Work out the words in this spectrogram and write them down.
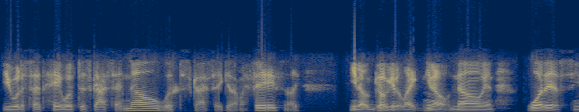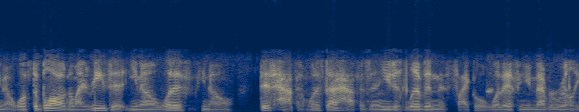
you would have said, hey, what if this guy said no? What if this guy said get out my face? And like you know, go get it like, you know, no and what ifs, you know, what if the blog nobody reads it, you know, what if, you know, this happened, what if that happens and you just live in this cycle, what if and you never really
